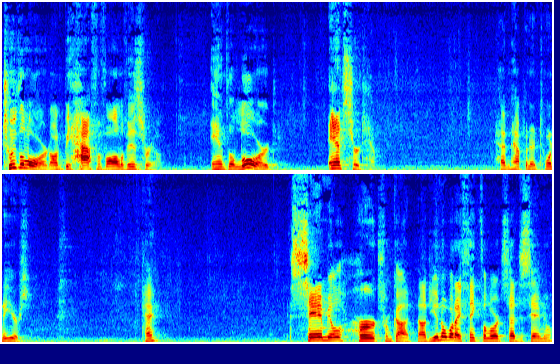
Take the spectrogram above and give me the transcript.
to the Lord on behalf of all of Israel. And the Lord answered him. Hadn't happened in 20 years. Okay? Samuel heard from God. Now, do you know what I think the Lord said to Samuel?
